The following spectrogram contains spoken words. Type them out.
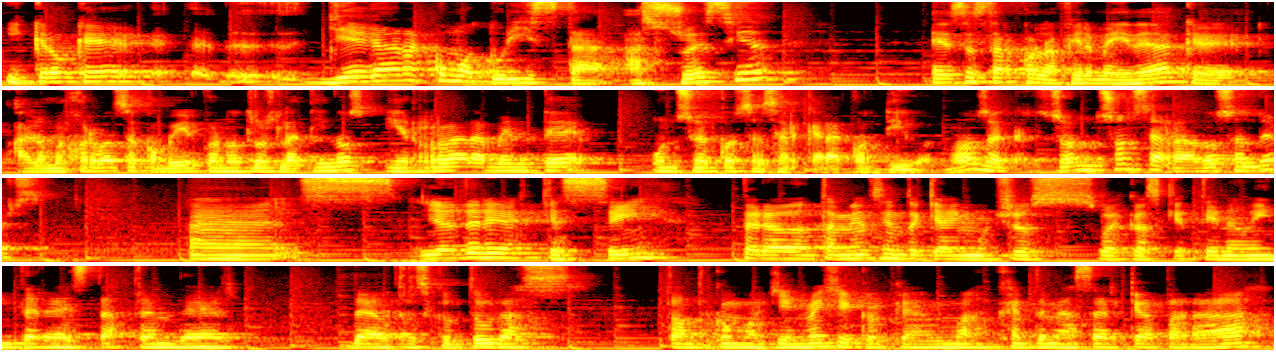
Y creo que eh, llegar como turista a Suecia es estar con la firme idea que a lo mejor vas a convivir con otros latinos y raramente un sueco se acercará contigo, ¿no? O sea, ¿son, son cerrados, Anders? Ah, yo diría que sí, pero también siento que hay muchos suecos que tienen interés de aprender de otras culturas, tanto como aquí en México, que gente me acerca para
